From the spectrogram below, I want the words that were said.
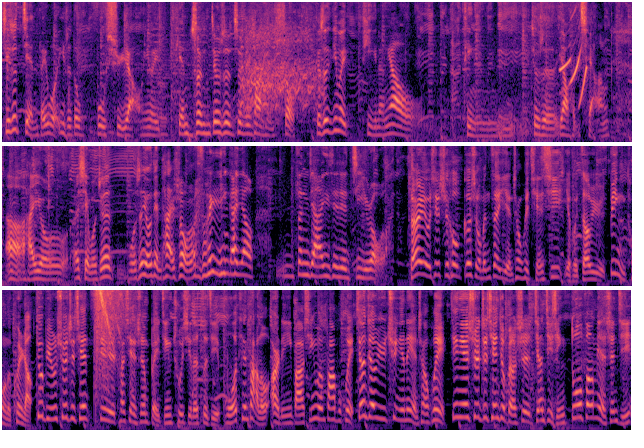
其实减肥我一直都不需要，因为天生就是吃不胖很瘦，可是因为体能要。挺就是要很强，啊，还有，而且我觉得我是有点太瘦了，所以应该要增加一些些肌肉了。当然，有些时候歌手们在演唱会前夕也会遭遇病痛的困扰，就比如薛之谦，近日他现身北京出席了自己摩天大楼2018新闻发布会。相较于去年的演唱会，今年薛之谦就表示将进行多方面升级。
